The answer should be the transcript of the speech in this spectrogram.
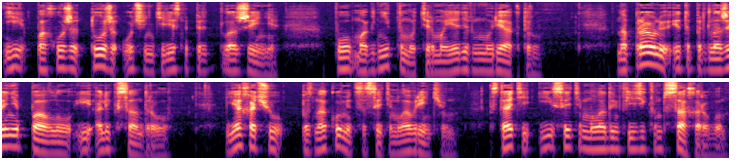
и, похоже, тоже очень интересное предложение по магнитному термоядерному реактору. Направлю это предложение Павлову и Александрову. Я хочу познакомиться с этим Лаврентьевым. Кстати, и с этим молодым физиком Сахаровым.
